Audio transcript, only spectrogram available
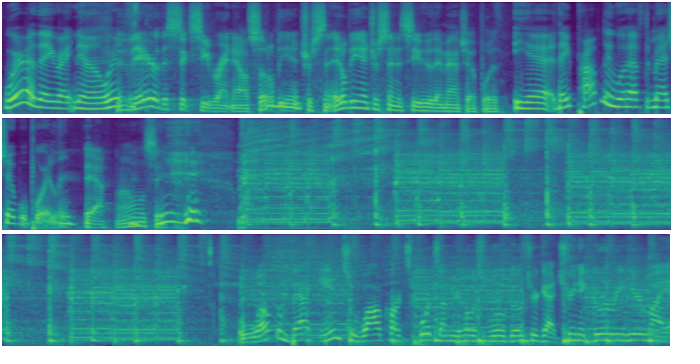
Where are they right now? Where, they're the sixth seed right now, so it'll be interesting. It'll be interesting to see who they match up with. Yeah, they probably will have to match up with Portland. Yeah, well, we'll see. Welcome back into Wildcard Sports. I'm your host, Will Gocher. Got Trina Guri here, my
